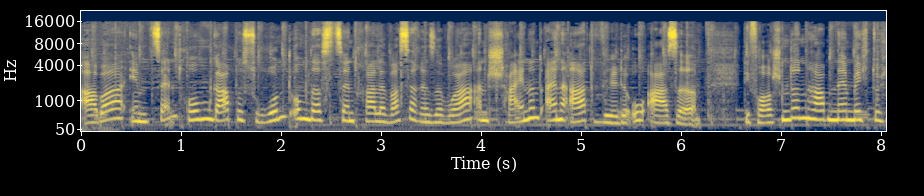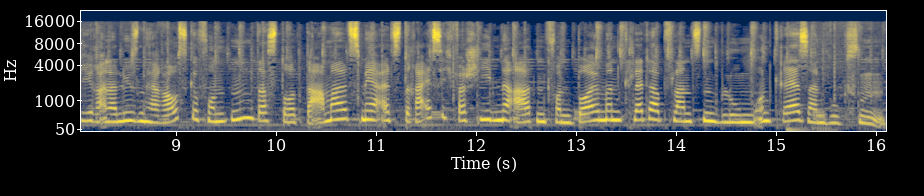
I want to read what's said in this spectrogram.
Aber im Zentrum gab es rund um das zentrale Wasserreservoir anscheinend eine Art wilde Oase. Die Forschenden haben nämlich durch ihre Analysen herausgefunden, dass dort damals mehr als 30 verschiedene Arten von Bäumen, Kletterpflanzen, Blumen und Gräsern wuchsen.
